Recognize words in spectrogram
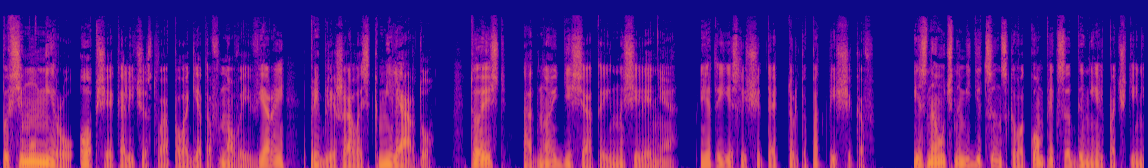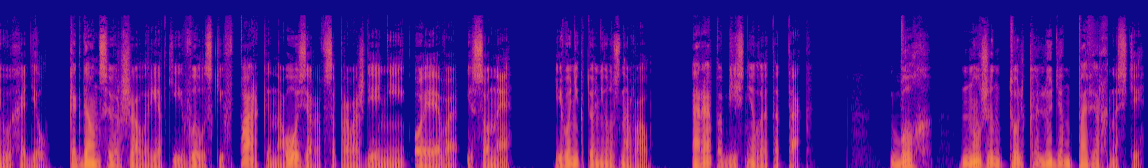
По всему миру общее количество апологетов новой веры приближалось к миллиарду, то есть одной десятой населения. И это если считать только подписчиков. Из научно-медицинского комплекса Даниэль почти не выходил. Когда он совершал редкие вылазки в парк и на озеро в сопровождении Оэва и Соне, его никто не узнавал. Араб объяснил это так. «Бог нужен только людям поверхности.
